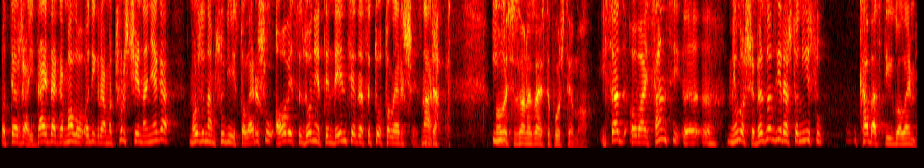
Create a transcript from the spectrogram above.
otežaj. Daj da ga malo odigramo čvršće na njega, možda nam sudije istolerišu, a ove sezone je tendencija da se to toleriše, znaš. Da. I, ove sezone zaista puštujemo. I sad, ovaj, Sansi, uh, uh, Miloše, bez obzira što nisu kabasti i golemi,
